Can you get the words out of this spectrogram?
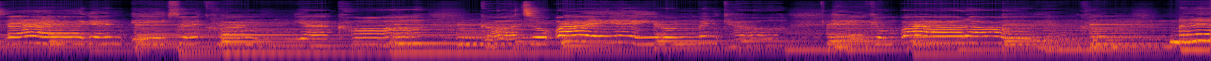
เจอกันอีกสักครั้งอยากขอกอดเธอไว้ให้อุ่นเหมือนเก่าให้คำว่าเรายังคงเหมือน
